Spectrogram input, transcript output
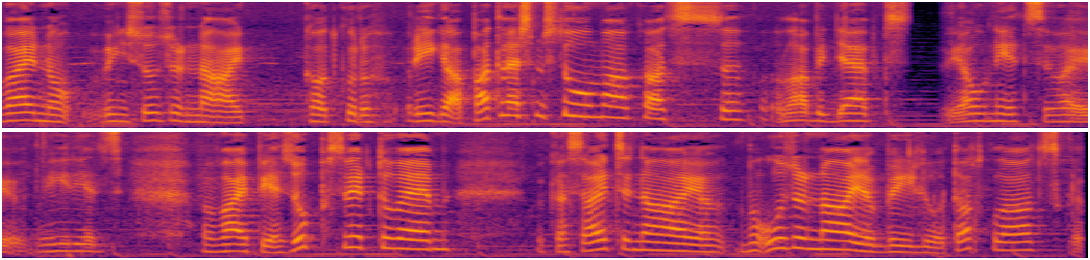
vai nu viņus uzrunāja kaut kur Rīgā patvērsmes tūmā, kāds eh, labi ģērbts jaunietis vai vīrietis, vai pie zupas virtuvēm. Kas aicināja, nu, uzrunāja, bija ļoti atklāts, ka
